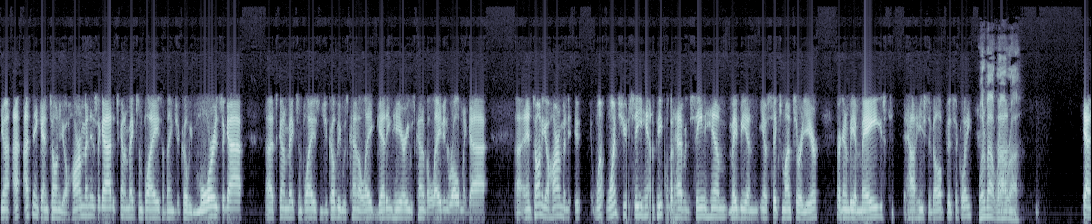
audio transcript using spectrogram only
You know, I, I think Antonio Harmon is a guy that's going to make some plays. I think Jacoby Moore is a guy uh, that's going to make some plays. And Jacoby was kind of late getting here. He was kind of a late enrollment guy. Uh, and Antonio Harmon, it, once you see him, people that haven't seen him maybe in you know six months or a year are going to be amazed at how he's developed physically. What about Rara? Um, yeah,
